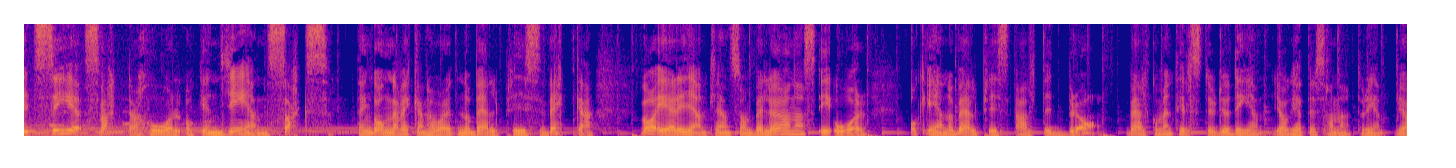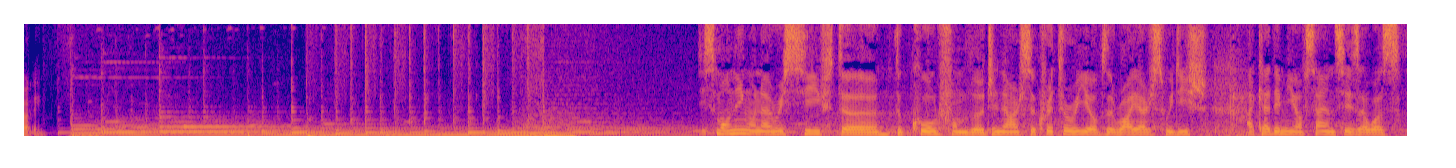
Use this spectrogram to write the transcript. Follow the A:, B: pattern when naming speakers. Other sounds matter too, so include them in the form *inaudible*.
A: Hepatit C, svarta hål och en gensax. Den gångna veckan har varit Nobelprisvecka. Vad är det egentligen som belönas i år? Och är Nobelpris alltid bra? Välkommen till Studio DN. Jag heter Sanna Thorén Björling.
B: This morning, when I received uh, the call from the General Secretary of the Royal Swedish Academy of Sciences, I was,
